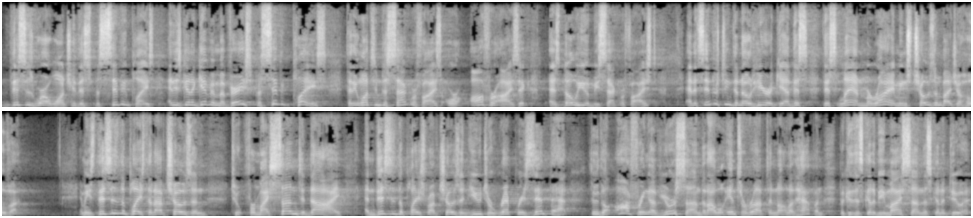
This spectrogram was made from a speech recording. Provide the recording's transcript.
this is where I want you, this specific place. And he's going to give him a very specific place that he wants him to sacrifice or offer Isaac as though he would be sacrificed. And it's interesting to note here again, this, this land, Moriah means chosen by Jehovah. It means this is the place that I've chosen to, for my son to die, and this is the place where I've chosen you to represent that through the offering of your son that I will interrupt and not let happen because it's going to be my son that's going to do it.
